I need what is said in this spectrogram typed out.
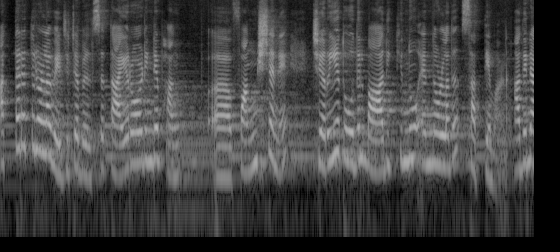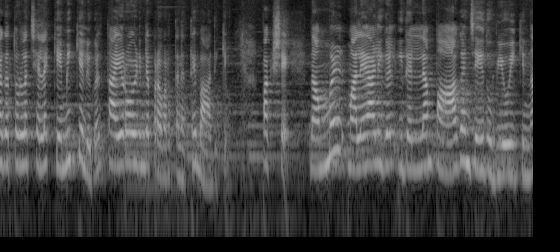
അത്തരത്തിലുള്ള വെജിറ്റബിൾസ് തൈറോയിഡിന്റെ ഫങ്ഷനെ ചെറിയ തോതിൽ ബാധിക്കുന്നു എന്നുള്ളത് സത്യമാണ്. അതിനകത്തുള്ള ചില കെമിക്കലുകൾ തൈറോയിഡിന്റെ പ്രവർത്തനത്തെ ബാധിക്കും. പക്ഷേ നമ്മൾ മലയാളികൾ ഇതെല്ലാം പാകം ചെയ്ത് ഉപയോഗിക്കുന്ന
